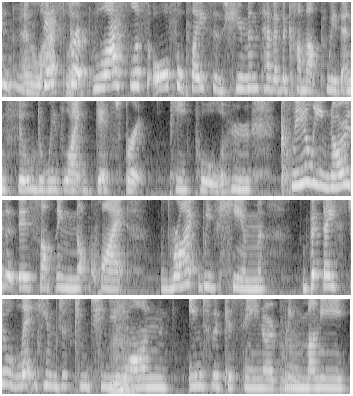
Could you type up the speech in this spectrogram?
and, And desperate, lifeless. lifeless, awful places humans have ever come up with, and filled with like desperate people who clearly know that there's something not quite right with him, but they still let him just continue Mm. on into the casino, putting money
